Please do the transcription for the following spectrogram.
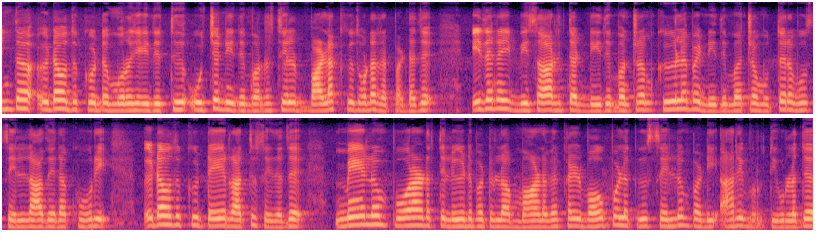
இந்த இடஒதுக்கீடு முறையை எதிர்த்து உச்ச நீதிமன்றத்தில் வழக்கு தொடரப்பட்டது. இதனை விசாரித்த நீதிமன்றம் கீழமை நீதிமன்றம் உத்தரவு செல்லாது என கூறி இடஒதுக்கீட்டை ரத்து செய்தது. மேலும் போராட்டத்தில் ஈடுபட்டுள்ள மாணவர்கள் வகுப்புகளுக்கு செல்லும்படி அறிவுறுத்தியுள்ளது.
